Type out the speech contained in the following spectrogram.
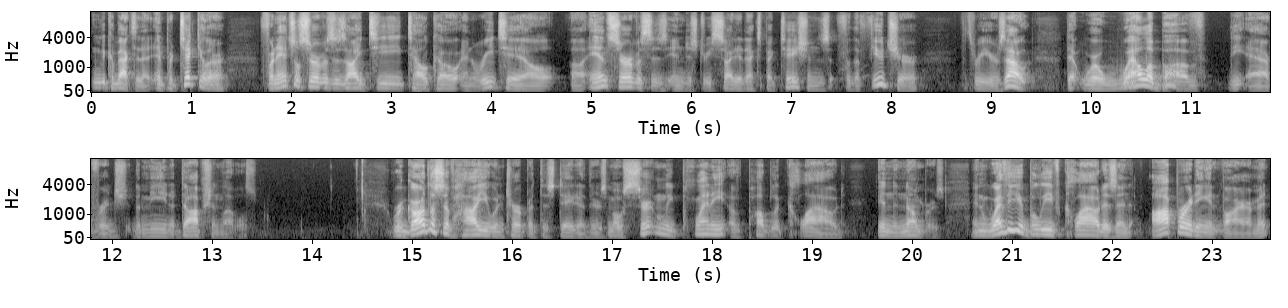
let me come back to that. In particular, Financial services, IT, telco, and retail uh, and services industry cited expectations for the future, three years out, that were well above the average, the mean adoption levels. Regardless of how you interpret this data, there's most certainly plenty of public cloud in the numbers. And whether you believe cloud is an operating environment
